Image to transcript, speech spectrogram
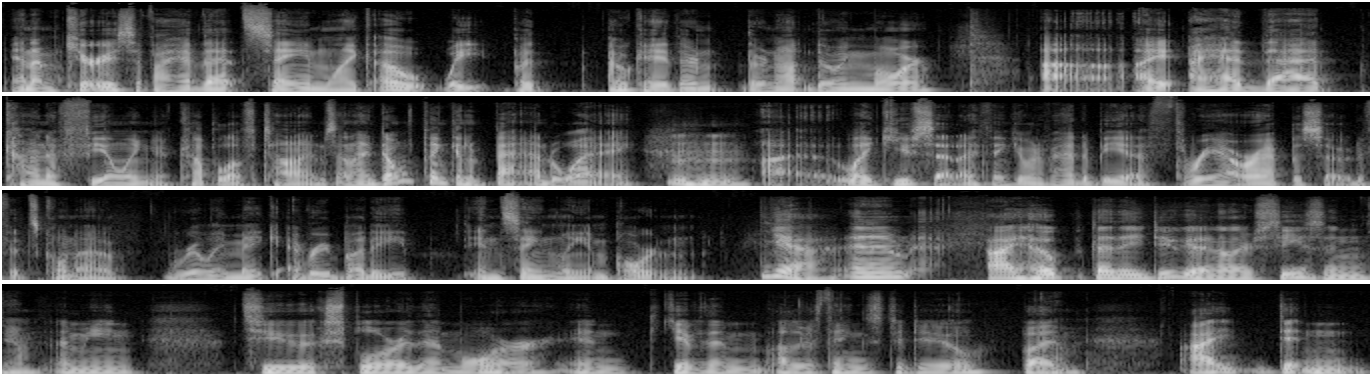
And I'm curious if I have that same like, oh wait, but okay, they're they're not doing more. Uh, I I had that kind of feeling a couple of times, and I don't think in a bad way. Uh, like you said, I think it would have had to be a three-hour episode if it's going to really make everybody insanely important. Yeah. And I hope that they do get another season. Yeah. I mean, to explore them more and give them other things to do. But I didn't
